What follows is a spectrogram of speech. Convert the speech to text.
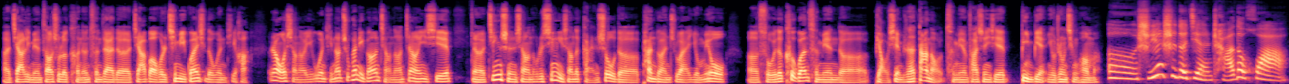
啊家里面遭受了可能存在的家暴或者亲密关系的问题哈，让我想到一个问题，那除开你刚刚讲到这样一些呃精神上的或者心理上的感受的判断之外，有没有？呃，所谓的客观层面的表现，比如说他大脑层面发生一些病变，有这种情况吗？呃，实验室的检查的话，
